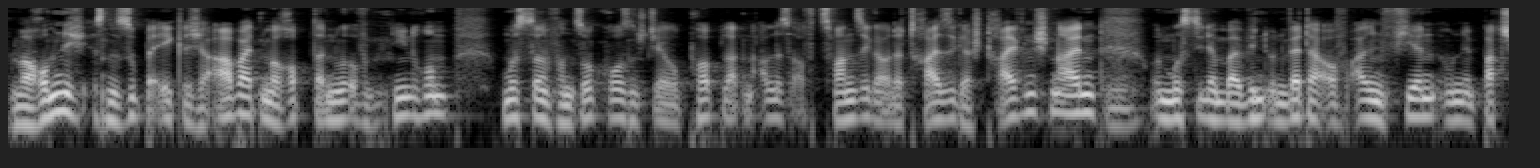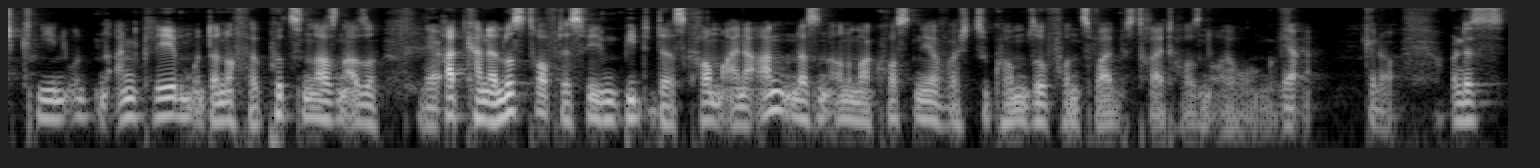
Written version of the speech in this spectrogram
Warum nicht? Ist eine super eklige Arbeit. Man robbt dann nur auf den Knien rum, muss dann von so großen Styroporplatten alles auf 20er oder 30er Streifen schneiden mhm. und muss die dann bei Wind und Wetter auf allen Vieren und den Batschknien unten ankleben und dann noch verputzen lassen. Also ja. hat keiner Lust drauf, deswegen bietet das kaum einer an. Und das sind auch nochmal Kosten, die auf euch zukommen, so von 2.000 bis 3.000 Euro ungefähr. Ja, genau. Und das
